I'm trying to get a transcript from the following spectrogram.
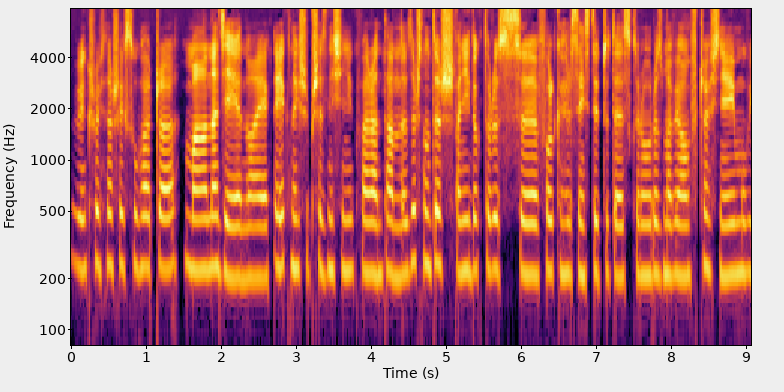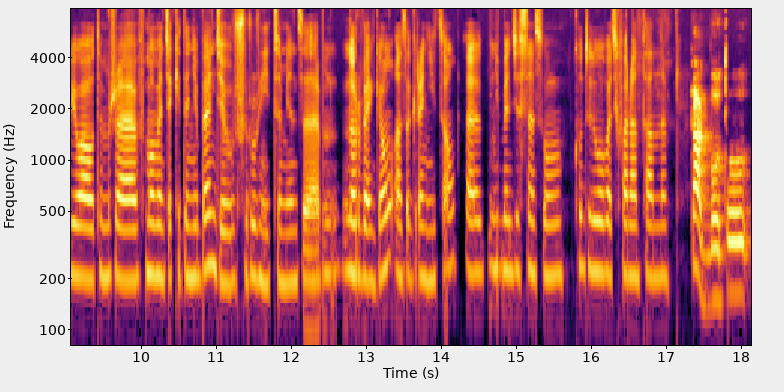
większość naszych słuchaczy ma nadzieję na jak, jak najszybsze zniesienie kwarantanny. Zresztą też pani doktor z Folkehelseinstitute, z którą rozmawiałam wcześniej, mówiła o tym, że w momencie, kiedy nie będzie już różnicy między Norwegią a zagranicą, e, nie będzie sensu kontynuować kwarantanny. Tak, bo to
